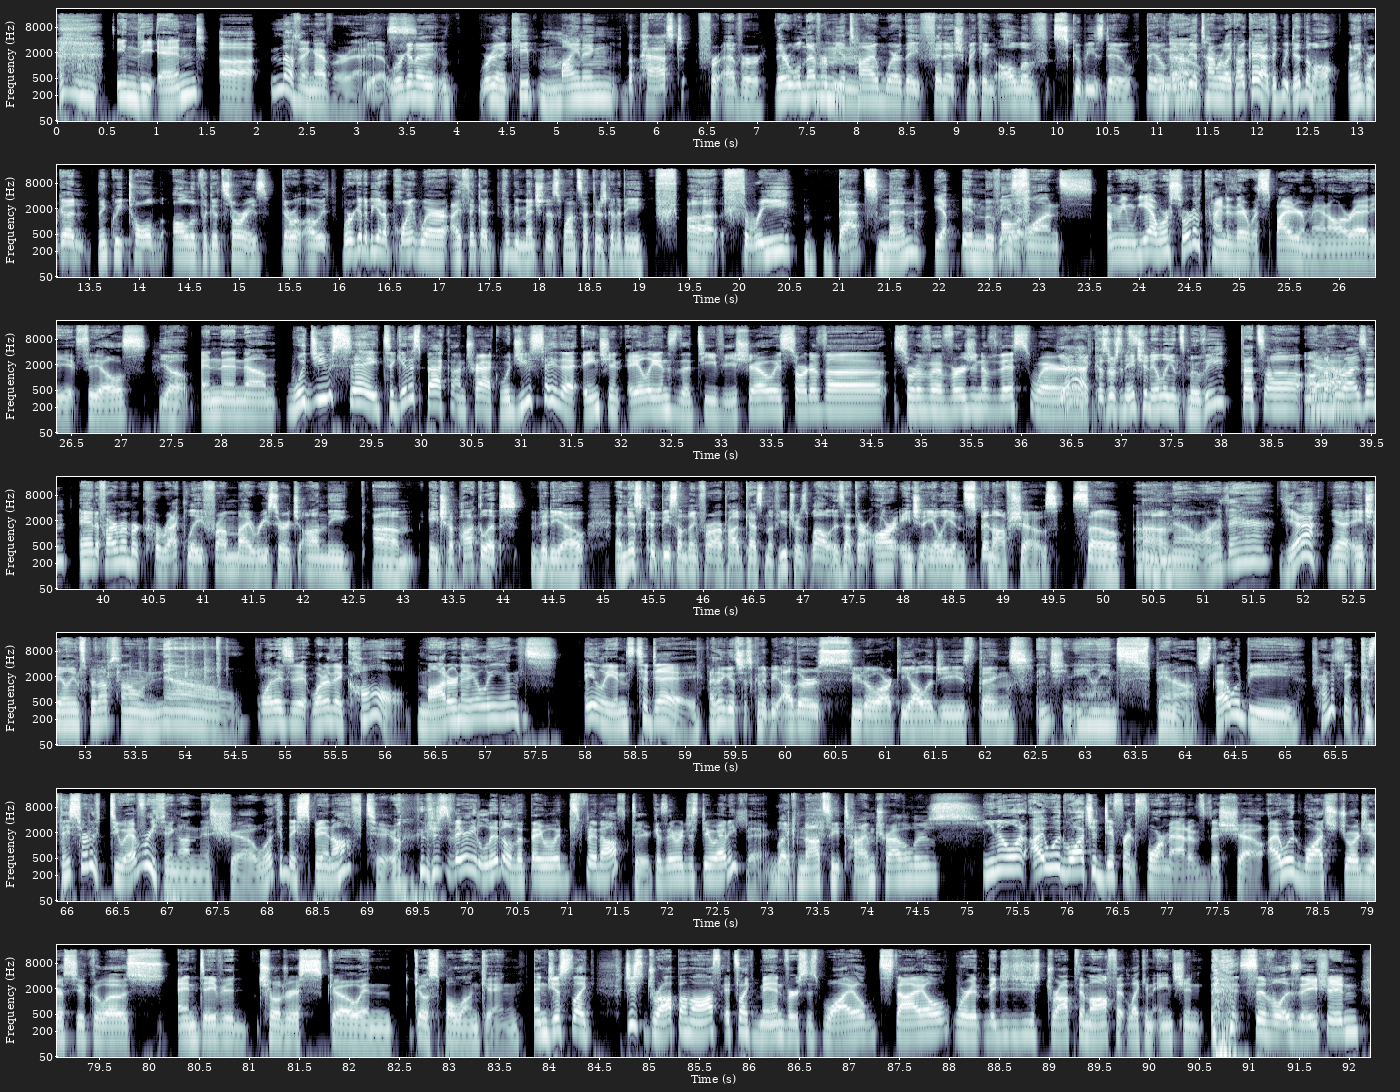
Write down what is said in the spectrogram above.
In the end, uh, nothing ever ends. Yeah, we're gonna we're gonna keep mining the past forever. There will never be a time where they finish making all of Scooby's Doo. There will never be a time where like, okay, I think we did them all. I think we're good. I think we told all of the good stories. There will always we're gonna be at a point where I think I think we mentioned this once that there's gonna be uh three batsmen. Yep. in movies. all at once. I mean, yeah, we're sort of kind of there with Spider-Man already. It feels. Yep. And then, um, would you say to get us back on track? Would you say that Ancient Aliens, the TV show, is sort of a sort of a version of this, where Yeah, because there's an Ancient Aliens movie that's uh, on the horizon. And if I remember correctly from my research on the um, Ancient Apocalypse video, and this could be something for our podcast in the future as well, is that there are Ancient Alien spin off shows. So, Oh um, no, are there? yeah, yeah, Ancient Alien spin offs. Oh no. What is it? What are they called? Modern aliens? Aliens today. I think it's just going to be other pseudo archaeology things. Ancient alien spin-offs. That would be I'm trying to think because they sort of do everything on this show. What could they spin off to? There's very little that they would spin off to because they would just do anything. Like Nazi time travelers. You know what? I would watch a different format of this show. I would watch Giorgio Tsoukalos and David Childress go and go spelunking and just like just drop them off. It's like Man versus Wild style where they just, you just drop them off at like an ancient civilization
